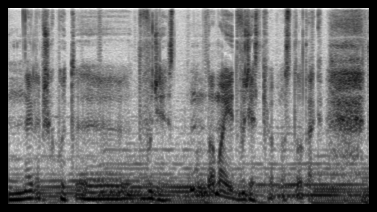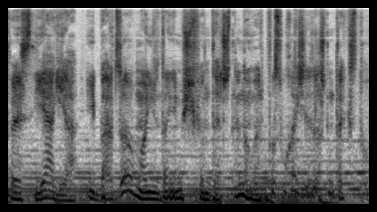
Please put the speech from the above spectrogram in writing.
najlepszych płyt y, 20, do mojej dwudziestki po prostu, tak. To jest Jagia i bardzo, moim zdaniem, świąteczny numer. Posłuchajcie zresztą tekstu.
